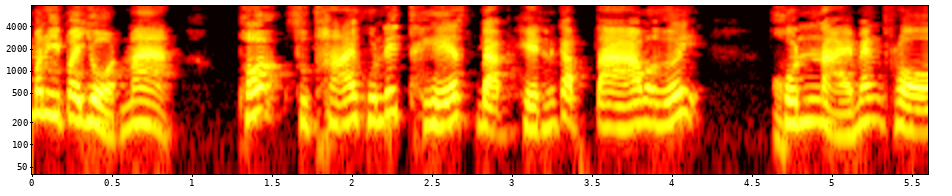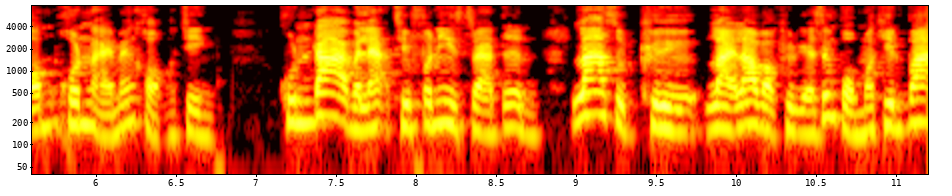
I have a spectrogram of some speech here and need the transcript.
มันมีประโยชน์มาก เพราะสุดท้ายคุณได้เทสแบบเห็นกับตาว่าเฮ้ย คนไหนแม่งพร้อม คนไหนแม่งของจริง คุณได้ไปแล้วทิฟฟานี่สแตร t ันล่าสุดคือไลล่าบาคิเรียซึ่งผมมาคิดว่า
